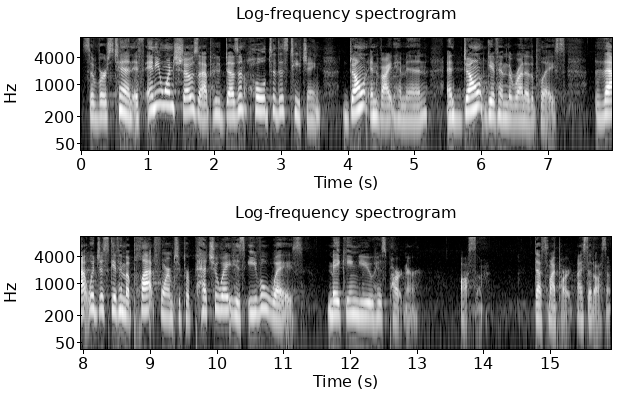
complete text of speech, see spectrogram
So, verse 10 if anyone shows up who doesn't hold to this teaching, don't invite him in and don't give him the run of the place. That would just give him a platform to perpetuate his evil ways, making you his partner. Awesome. That's my part. I said awesome.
